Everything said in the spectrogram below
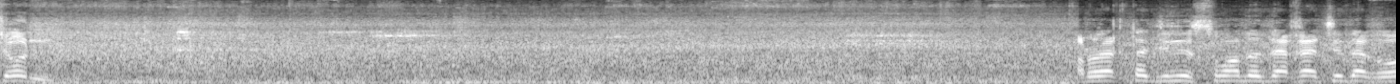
চন। আরও একটা জিনিস তোমাদের দেখাচ্ছি, দেখো।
